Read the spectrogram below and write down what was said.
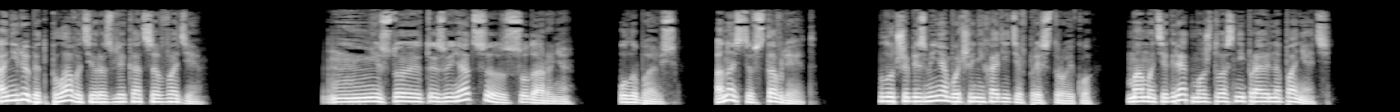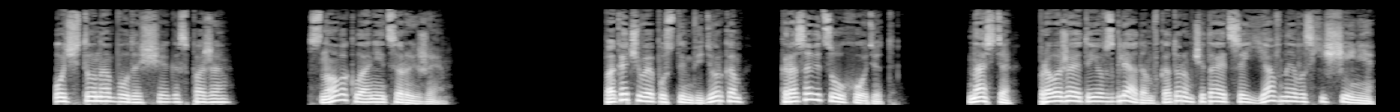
Они любят плавать и развлекаться в воде». «Не стоит извиняться, сударыня», — улыбаюсь. А Настя вставляет. «Лучше без меня больше не ходите в пристройку. Мама тигрят может вас неправильно понять». «Учту на будущее, госпожа». Снова кланяется рыжая. Покачивая пустым ведерком, красавица уходит. Настя провожает ее взглядом, в котором читается явное восхищение,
